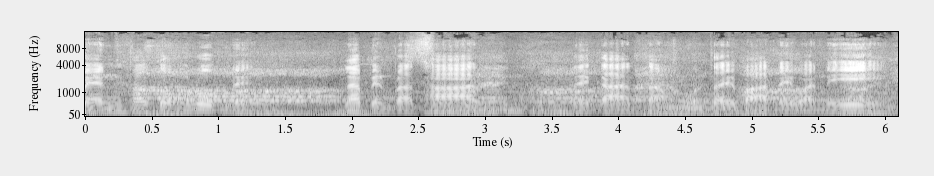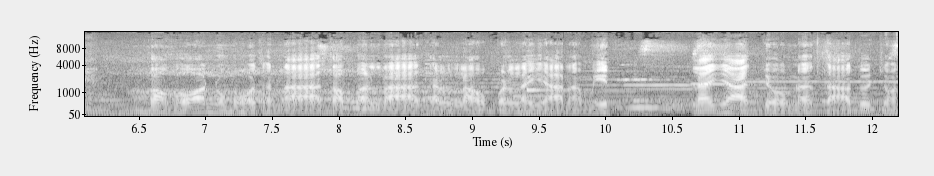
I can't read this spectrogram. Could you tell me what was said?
ป็นพระสงฆ์รูปหนึ่ง และเป็นประธานในการทำบุญใส่บาตรในวันนี้ก็ขออนุโมทนากับบรรดากันเราบรรยาณมิตร และญาติโยมและสาธุชน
